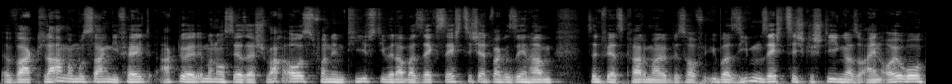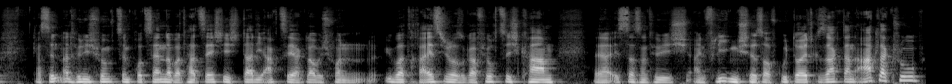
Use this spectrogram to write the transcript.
äh, war klar. Man muss sagen, die fällt aktuell immer noch sehr, sehr schwach aus. Von den Tiefs, die wir da bei 6,60 etwa gesehen haben, sind wir jetzt gerade mal bis auf über 67 gestiegen, also ein Euro. Das sind natürlich 15 Prozent, aber tatsächlich, da die Aktie ja, glaube ich, von über 30 oder sogar 40 kam, äh, ist das natürlich ein Fliegenschiss auf gut Deutsch gesagt. Dann Adler Group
